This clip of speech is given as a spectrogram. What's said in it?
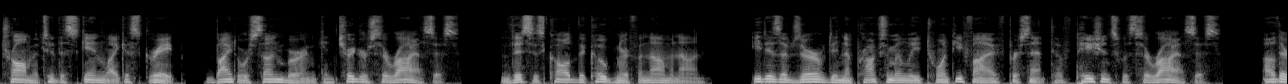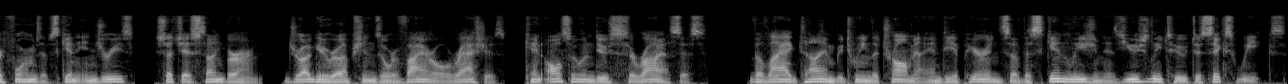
Trauma to the skin like a scrape, bite or sunburn can trigger psoriasis. This is called the Koebner phenomenon. It is observed in approximately 25% of patients with psoriasis. Other forms of skin injuries, such as sunburn, drug eruptions or viral rashes, can also induce psoriasis. The lag time between the trauma and the appearance of the skin lesion is usually 2 to 6 weeks.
